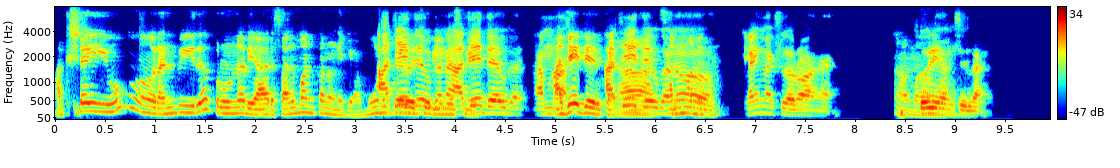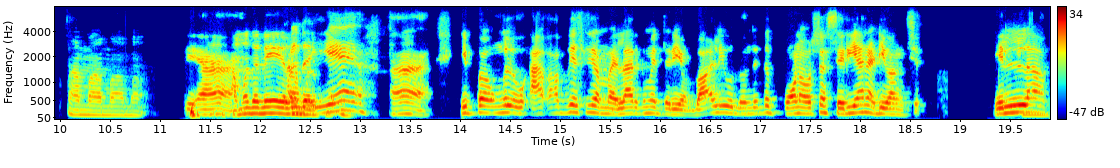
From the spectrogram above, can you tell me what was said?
அக்ஷயும் ரன்வீர் அப்புறம் இன்னொரு யாரு? சல்மான் கான் நினைக்கிறேன். மூணு பேர் அஜய் தேவ்கன் ஆமா. அஜய் தேவ்கன்? அஜய் தேவ்கனும் கிளைமேக்ஸ்ல வருவாங்க. ஆமா சூரிய ஆமா. ஆமா ஆமா இப்ப உங்களுக்கு ஆப்வியஸ்லி நம்ம எல்லாருக்குமே தெரியும். பாலிவுட் வந்துட்டு போன வருஷம் சரியான அடி வாங்குச்சு. எல்லா ம்.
